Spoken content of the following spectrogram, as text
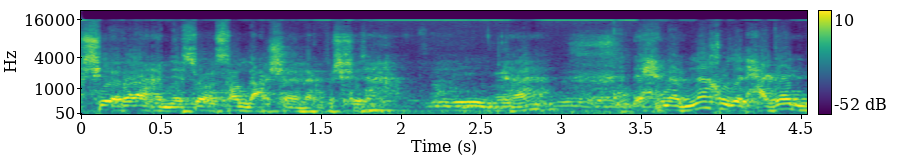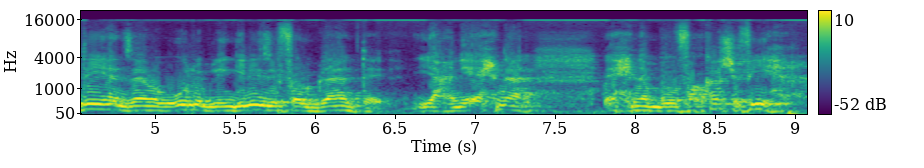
شيء رائع إن يسوع صلى عشانك مش كده؟ ها؟ إحنا بناخد الحاجات دي زي ما بيقولوا بالإنجليزي for granted يعني إحنا إحنا ما بنفكرش فيها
